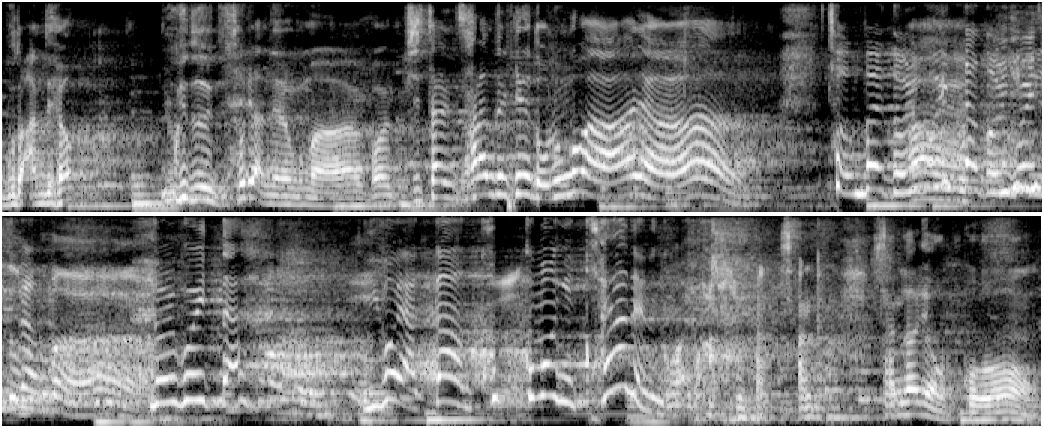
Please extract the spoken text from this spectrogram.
뭐도 안 돼요? 여기도 소리 안 내는구만. 뭐 비슷한 사람들끼리 노는구만 그냥. 정말 놀고 있다 놀고 있어. 노는구만. 놀고 있다. 이거 약간 콧구멍이 커야 되는 것 같아. 상관, 상관이 없고.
